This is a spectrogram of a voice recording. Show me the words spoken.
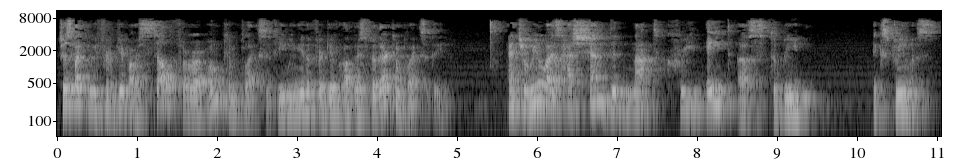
just like we forgive ourselves for our own complexity, we need to forgive others for their complexity. And to realize Hashem did not create us to be extremists.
